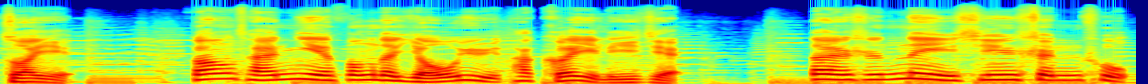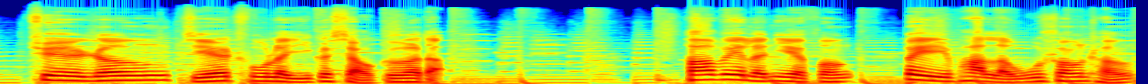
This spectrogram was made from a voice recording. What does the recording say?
所以，刚才聂风的犹豫他可以理解，但是内心深处却仍结出了一个小疙瘩。他为了聂风背叛了无双城，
